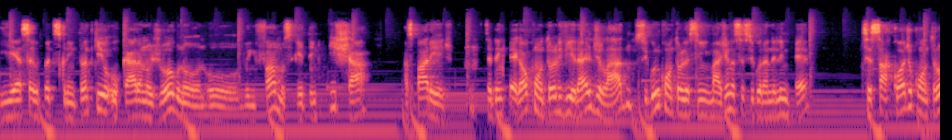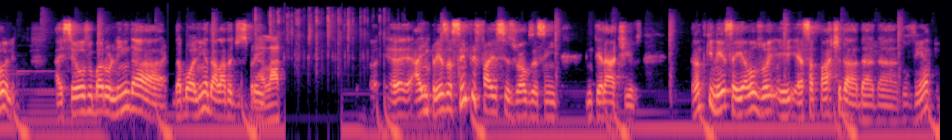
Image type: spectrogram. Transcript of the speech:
E essa eu tô descrevendo. Tanto que o cara no jogo, no, no- do Infamous, ele tem que pichar as paredes. Você tem que pegar o controle, virar ele de lado, segura o controle assim, imagina você segurando ele em pé, você sacode o controle, aí você ouve o barulhinho da, da bolinha da lata de spray. A. É, a empresa sempre faz esses jogos assim interativos. Tanto que nesse aí ela usou essa parte da, da- da- do vento.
